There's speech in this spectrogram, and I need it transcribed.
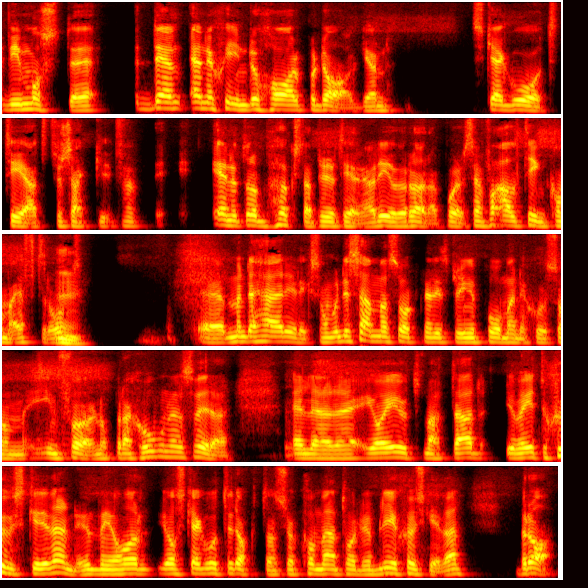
vi måste, den energin du har på dagen ska gå åt till att försöka, för en av de högsta prioriteringarna det är att röra på dig. Sen får allting komma efteråt. Mm. Eh, Men det här är liksom, och det är samma sak när vi springer på människor som inför en operation eller så vidare. Eller eh, jag är utmattad, jag är inte sjukskriven nu, men jag, har, jag ska gå till doktorn så jag kommer antagligen bli sjukskriven. Bra,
